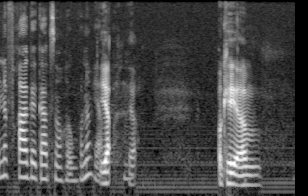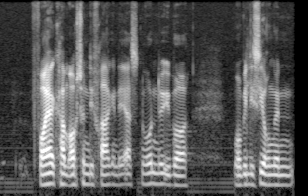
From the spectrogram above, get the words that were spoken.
Eine Frage gab es noch irgendwo, ne? Ja, ja. ja. Okay, ähm, vorher kam auch schon die Frage in der ersten Runde über Mobilisierungen,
